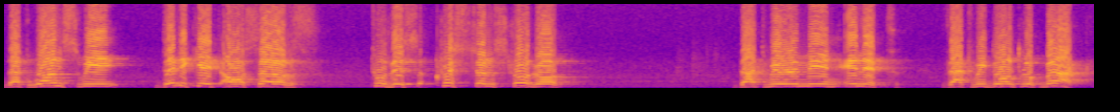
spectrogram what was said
That once we dedicate ourselves to this Christian struggle, that we remain in it, that we don't look back.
